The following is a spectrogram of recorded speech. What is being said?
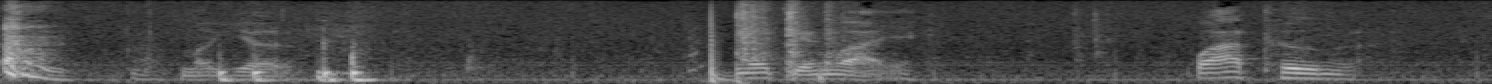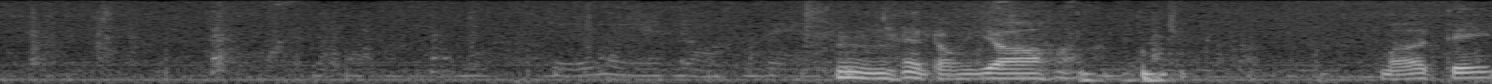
mà giờ nói chuyện ngoài quá thương rồi. tròn do mở trí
